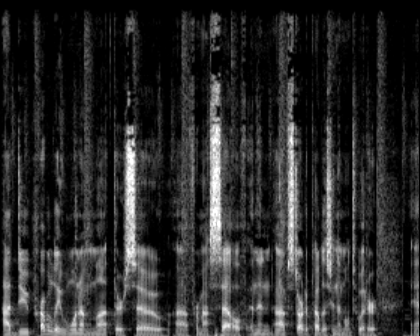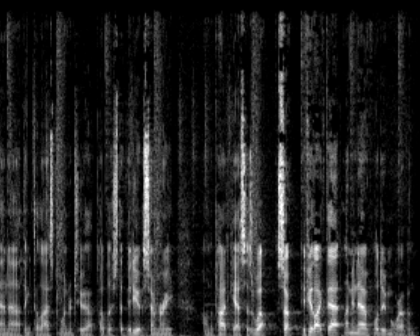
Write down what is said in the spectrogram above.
I do probably one a month or so uh, for myself, and then I've started publishing them on Twitter. And uh, I think the last one or two I've published the video summary on the podcast as well. So if you like that, let me know. We'll do more of them.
